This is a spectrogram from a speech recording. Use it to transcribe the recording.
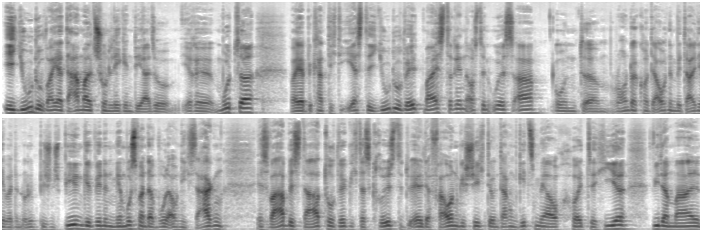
Ihr Judo war ja damals schon legendär. Also ihre Mutter war ja bekanntlich die erste Judo-Weltmeisterin aus den USA und ähm, Ronda konnte auch eine Medaille bei den Olympischen Spielen gewinnen. Mehr muss man da wohl auch nicht sagen. Es war bis dato wirklich das größte Duell der Frauengeschichte und darum geht's mir auch heute hier wieder mal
